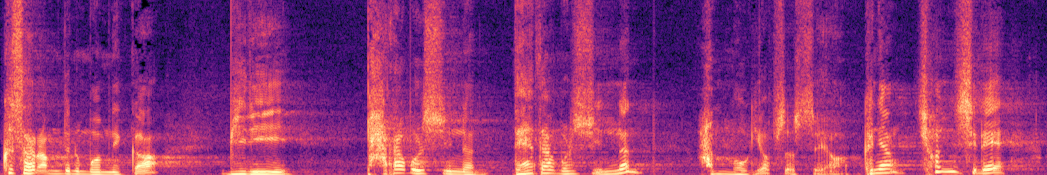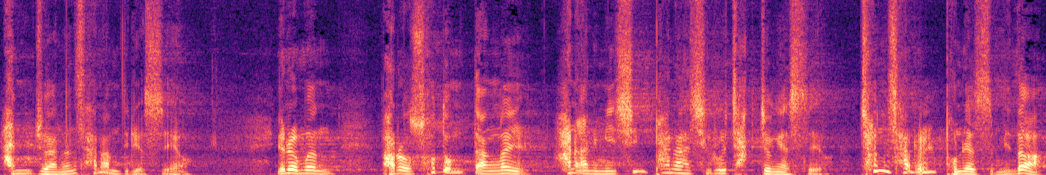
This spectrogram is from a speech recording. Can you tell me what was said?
그 사람들은 뭡니까? 미리 바라볼 수 있는, 내다볼 수 있는 안목이 없었어요. 그냥 현실에 안주하는 사람들이었어요. 여러분, 바로 소돔 땅을 하나님이 심판하시기로 작정했어요. 천사를 보냈습니다.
